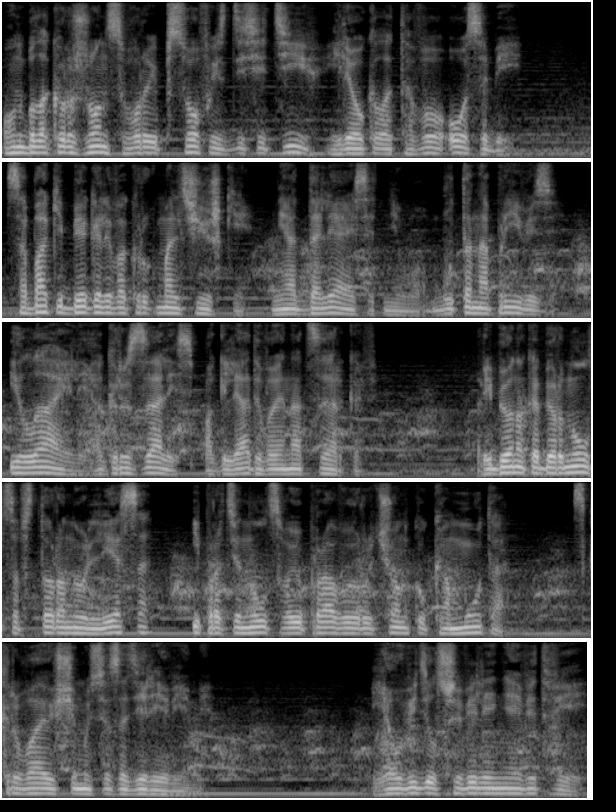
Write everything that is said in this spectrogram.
Он был окружен сворой псов из десяти или около того особей. Собаки бегали вокруг мальчишки, не отдаляясь от него, будто на привязи, и лаяли, огрызались, поглядывая на церковь. Ребенок обернулся в сторону леса и протянул свою правую ручонку кому-то, скрывающемуся за деревьями. Я увидел шевеление ветвей,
